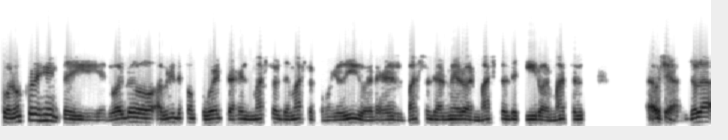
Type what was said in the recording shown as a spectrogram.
conozco de gente y Eduardo Abril de Foncuberta es el máster de máster, como yo digo, él es el máster de almero, el máster de tiro, el máster... O sea, yo, la,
